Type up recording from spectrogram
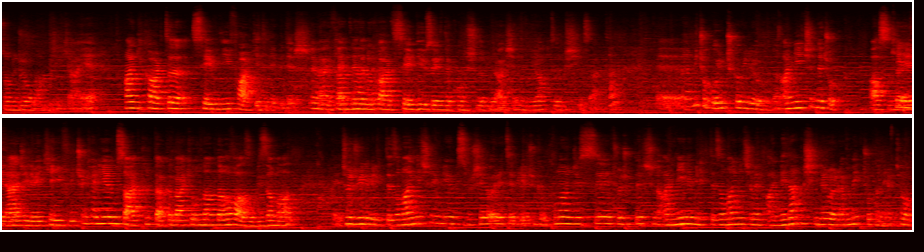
sonucu olan bir hikaye. Hangi kartı sevdiği fark edilebilir. Evet, Belki neden o kartı sevdiği üzerinde konuşulabilir. Ayşe'nin bu yaptığı bir şey zaten. E, Birçok oyun çıkabiliyor buradan. Anne için de çok aslında Keyifli. eğlenceli ve keyifli. Çünkü hani yarım saat, 40 dakika belki ondan daha fazla bir zaman e, çocuğuyla birlikte zaman geçirebiliyor, bir sürü şey öğretebiliyor. Çünkü okul öncesi çocuklar için anneyle birlikte zaman geçirmek, anneden bir şeyler öğrenmek çok önemli. Çok.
